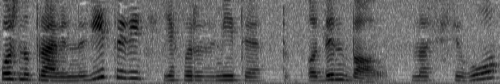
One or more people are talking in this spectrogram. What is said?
кожну правильну відповідь, як ви розумієте, один бал. У нас всього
